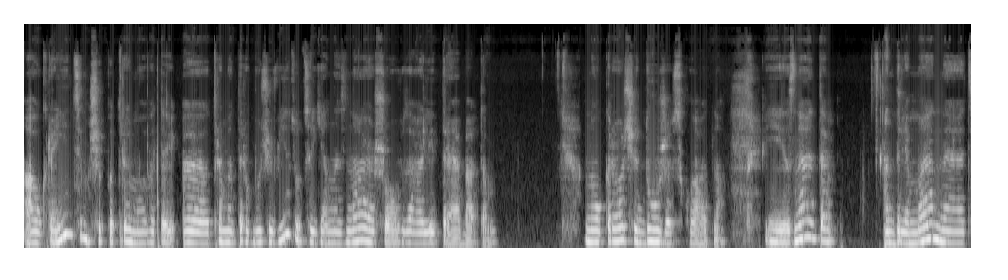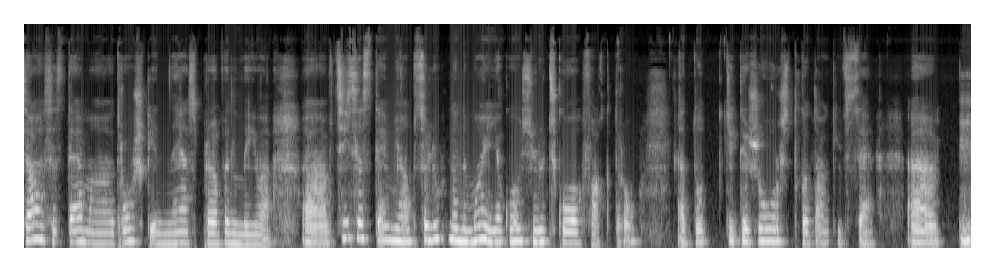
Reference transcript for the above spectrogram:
А українцям, щоб отримувати, е, отримати робочу візу, це я не знаю, що взагалі треба там. Ну, коротше, дуже складно. І знаєте, для мене ця система трошки несправедлива. В цій системі абсолютно немає якогось людського фактору. Тут тільки жорстко, так і все.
